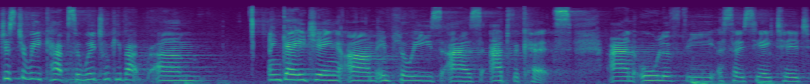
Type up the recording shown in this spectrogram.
just to recap, so we're talking about um, engaging um, employees as advocates and all of the associated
